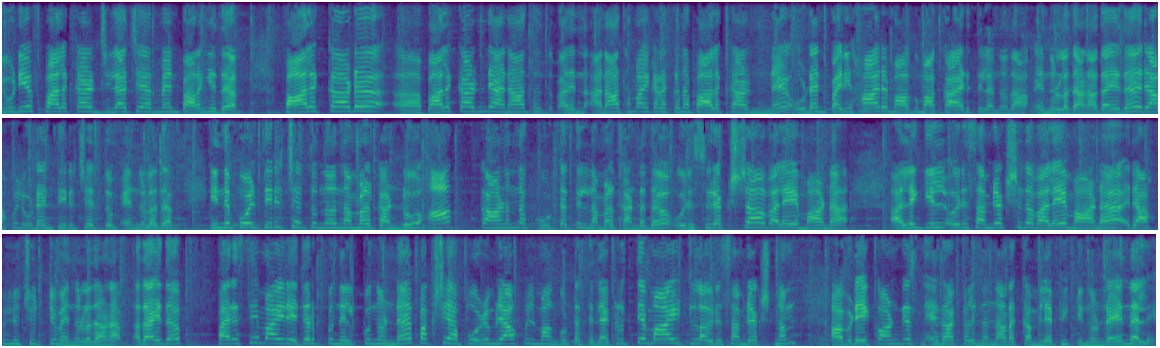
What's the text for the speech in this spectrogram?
യു ഡി എഫ് പാലക്കാട് ജില്ലാ ചെയർമാൻ പറഞ്ഞത് പാലക്കാട് പാലക്കാടിന്റെ അനാഥ അനാഥമായി കിടക്കുന്ന പാലക്കാടിനെ ഉടൻ പരിഹാരമാകും ആ കാര്യത്തിൽ എന്നുള്ളതാണ്. അതായത് രാഹുൽ ഉടൻ തിരിച്ചെത്തും എന്നുള്ളത്. ഇന്നിപ്പോൾ തിരിച്ചെത്തുന്നത് നമ്മൾ കണ്ടു. ആ കാണുന്ന കൂട്ടത്തിൽ നമ്മൾ കണ്ടത് ഒരു സുരക്ഷാ വലയമാണ് അല്ലെങ്കിൽ ഒരു സംരക്ഷിത വലയമാണ് രാഹുലിന് ചുറ്റും എന്നുള്ളതാണ്. അതായത് പരസ്യമായ ഒരു എതിർപ്പ് നിൽക്കുന്നുണ്ട്. പക്ഷേ അപ്പോഴും രാഹുൽ മങ്കൂട്ടത്തിന് കൃത്യമായിട്ടുള്ള ഒരു സംരക്ഷണം അവിടെ കോൺഗ്രസ് നേതാക്കളിൽ നിന്നടക്കം ലഭിക്കുന്നുണ്ട് എന്നല്ലേ?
